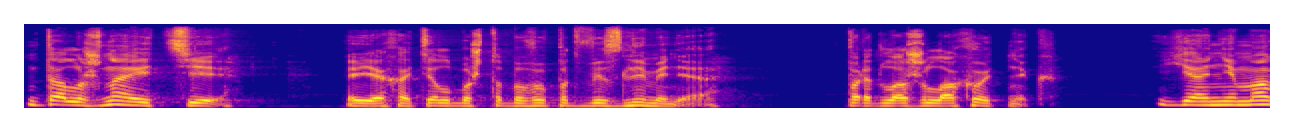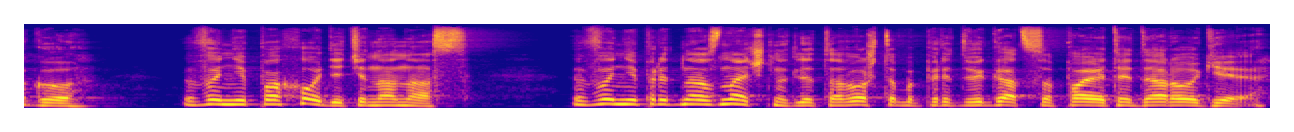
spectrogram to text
должна идти. Я хотел бы, чтобы вы подвезли меня», — предложил охотник. «Я не могу. Вы не походите на нас. Вы не предназначены для того, чтобы передвигаться по этой дороге».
